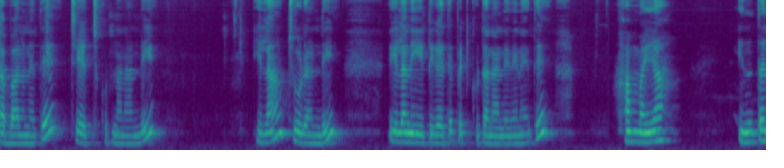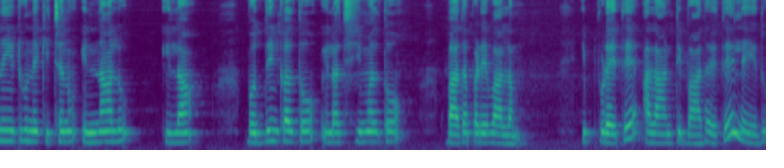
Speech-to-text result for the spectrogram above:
డబ్బాలనైతే చేర్చుకుంటున్నానండి. ఇలా చూడండి. ఇలా నీట్గా అయితే పెట్టుకుంటానండి నేనైతే. అమ్మయ్య! ఇంత నీట్గా ఉన్న కిచెను ఇన్నాళ్ళు ఇలా బొద్దింకలతో ఇలా చీమలతో బాధపడే వాళ్ళం. ఇప్పుడైతే అలాంటి బాధ అయితే లేదు.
